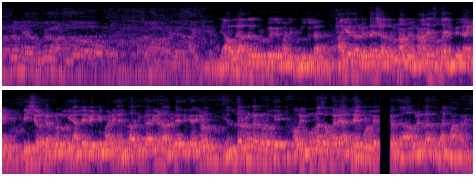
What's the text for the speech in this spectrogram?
ಪತ್ರವನ್ನು ಉಪಯೋಗ ಮಾಡಿಕೊಂಡು ಯಾವುದೇ ಆ ಥರ ದುರುಪಯೋಗ ಮಾಡಲಿಕ್ಕೆ ಬಿಡುವುದಿಲ್ಲ. ಹಾಗೇನಾದ್ರು ವ್ಯತ್ಯಾಸ ಆದರೂ ನಾನು ನಾನೇ ಸ್ವತಃ ಎಂ ಎಲ್ ಎ ಆಗಿ ಡಿ ಸಿ ಅವ್ರು ಕರ್ಕೊಂಡು ಹೋಗಿ ಅಲ್ಲೇ ಭೇಟಿ ಮಾಡಿ ಎಲ್ಲ ಅಧಿಕಾರಿಗಳು ಅರಣ್ಯ ಅಧಿಕಾರಿಗಳು ಎಲ್ಲರನ್ನೂ ಕರ್ಕೊಂಡು ಹೋಗಿ ಅವ್ರಿಗೆ ಮೂಲ ಸೌಕರ್ಯ ಅಲ್ಲೇ ಕೊಡಬೇಕು ಅಂತ ಅವರೆಲ್ಲರೂ ಅಲ್ಲಿ ಮಾತಾಡಿದ್ರು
